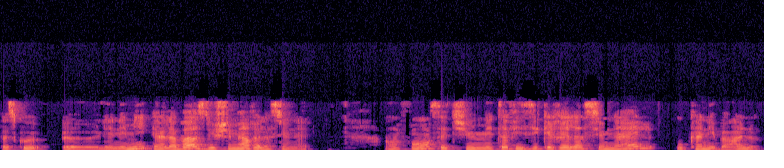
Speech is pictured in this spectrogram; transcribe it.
parce que euh, l'ennemi est à la base du schéma relationnel. Enfin, c'est une métaphysique relationnelle ou cannibale,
